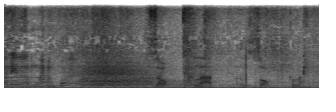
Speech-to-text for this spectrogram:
Cari warna apa? Coklat, coklat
